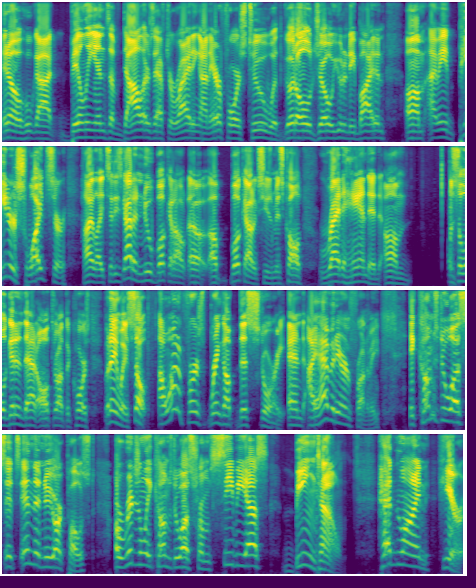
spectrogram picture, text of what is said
you know, who got billions of dollars after riding on Air Force Two with good old Joe Unity Biden. Um, I mean, Peter Schweizer highlights it. He's got a new book out, uh, a book out, excuse me. It's called Red Handed. Um, so we'll get into that all throughout the course. But anyway, so I want to first bring up this story, and I have it here in front of me. It comes to us. It's in the New York Post. Originally comes to us from CBS Beantown. Headline here,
